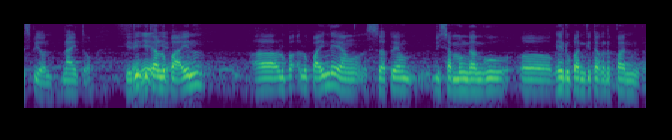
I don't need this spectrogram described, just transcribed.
spion. Nah itu. Jadi kita lupain, eh, lupa, lupain deh yang sesuatu yang bisa mengganggu eh, kehidupan kita ke depan gitu.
